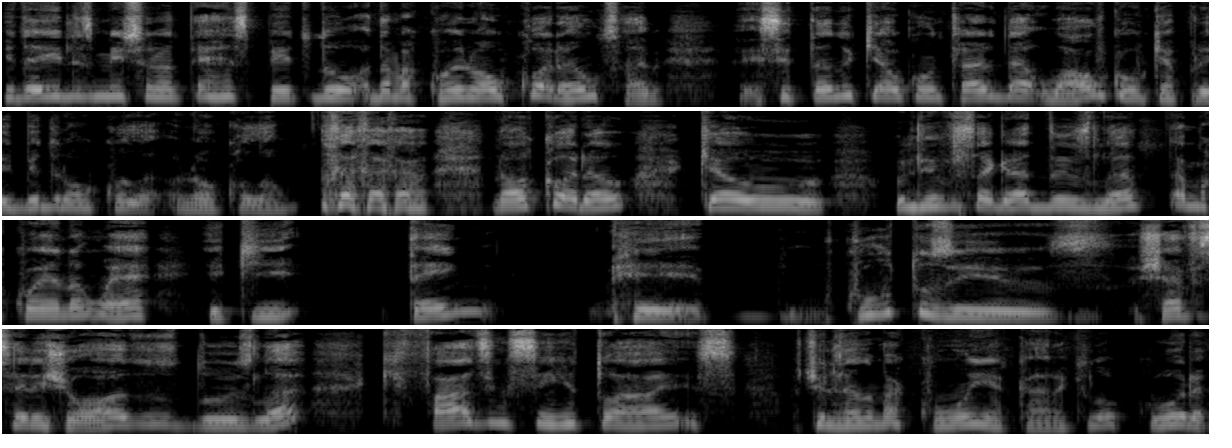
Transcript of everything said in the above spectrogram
E daí eles mencionam até a respeito do, da maconha no Alcorão, sabe? Citando que ao contrário da o álcool, que é proibido no Alcolão, no Alcolão, no Alcorão, que é o, o livro sagrado do Islã, a maconha não é, e que tem cultos e chefes religiosos do Islã que fazem sim rituais utilizando maconha, cara, que loucura.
